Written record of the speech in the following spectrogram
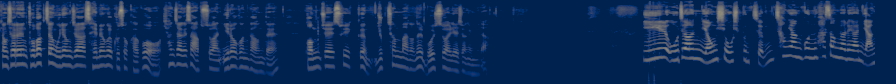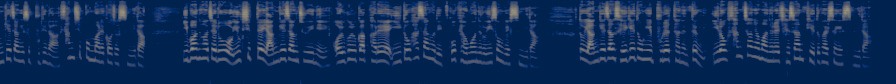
경찰은 도박장 운영자 3명을 구속하고 현장에서 압수한 1억 원 가운데 범죄 수익금 6천만 원을 몰수할 예정입니다. 2일 오전 0시 50분쯤 청양군 화성면의 한 양계장에서 불이 나 30분 만에 꺼졌습니다. 이번 화재로 60대 양계장 주인이 얼굴과 팔에 2도 화상을 입고 병원으로 이송됐습니다. 또 양계장 3개 동이 불에 타는 등 1억 3천여만 원의 재산 피해도 발생했습니다.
